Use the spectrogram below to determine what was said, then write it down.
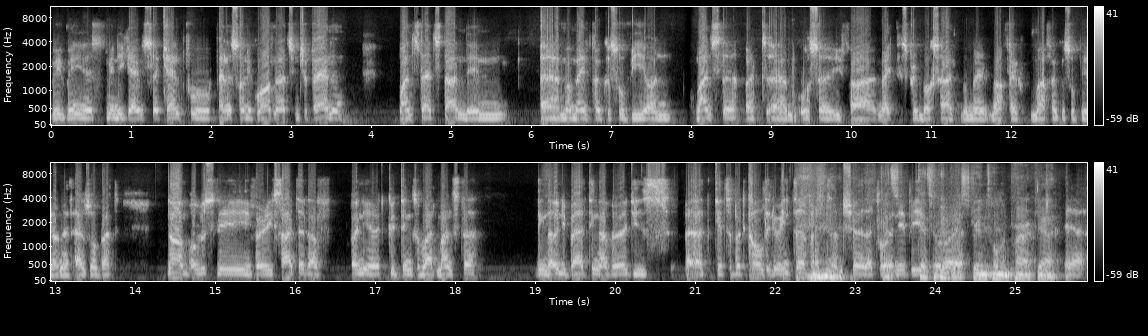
winning as many games as I can for Panasonic Wildknights in Japan. And once that's done, then uh, my main focus will be on Munster, but um, also if I make the Springbok side, my, my, my focus will be on that as well. But no, I'm obviously very excited. I've only heard good things about Munster. I think the only bad thing I've heard is uh, it gets a bit cold in winter, but I'm sure that will only be gets a bit blustery in Thomond Park, yeah. Yeah.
